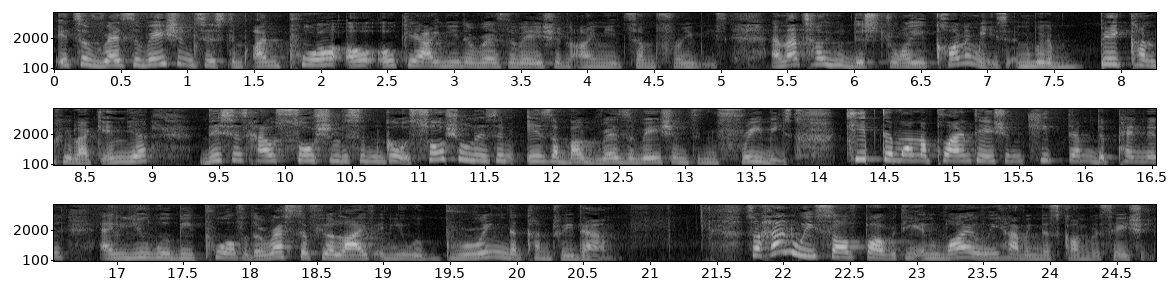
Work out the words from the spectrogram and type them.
It's a reservation system. I'm poor. Oh, okay. I need a reservation. I need some freebies. And that's how you destroy economies. And with a big country like India, this is how socialism goes. Socialism is about reservations and freebies. Keep them on a plantation, keep them dependent, and you will be poor for the rest of your life and you will bring the country down. So, how do we solve poverty and why are we having this conversation?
